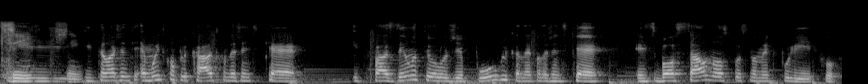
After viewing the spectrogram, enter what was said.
Sim, e, sim. Então a gente é muito complicado quando a gente quer fazer uma teologia pública, né? Quando a gente quer esboçar o nosso posicionamento político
